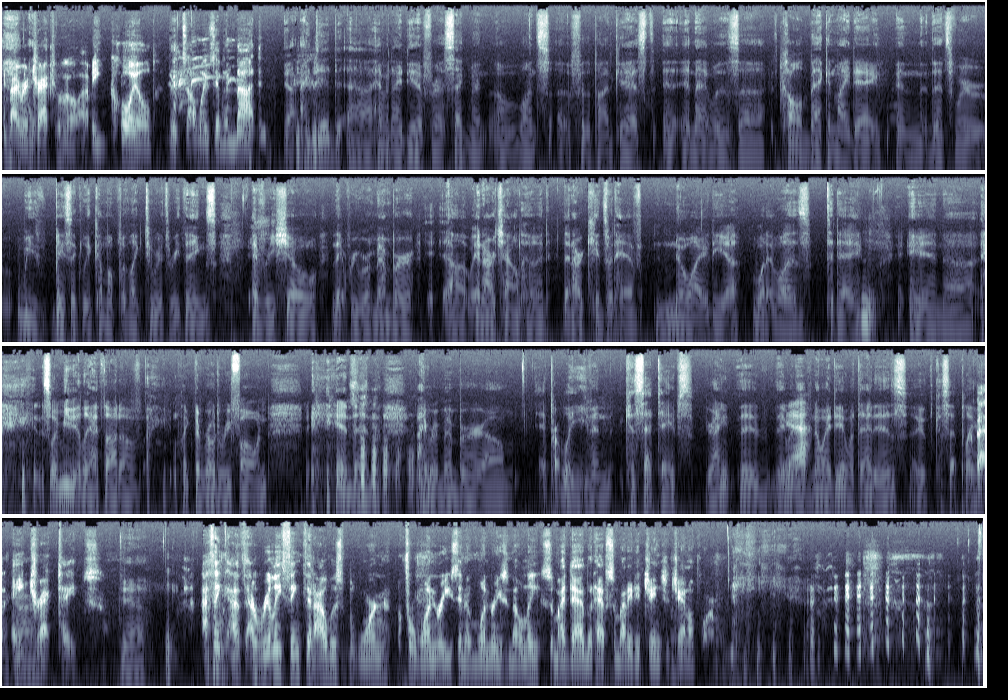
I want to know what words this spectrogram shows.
By retractable, I mean coiled. That's always in a knot. Yeah, I did uh, have an idea for a segment uh, once uh, for the podcast, and, and that was uh, called "Back in My Day," and that's where we basically come up with like two or three things every show that we remember uh, in our childhood that our kids would have no idea what it was today, and uh, so immediately I thought of like the rotary phone, and then I remember um, Eh, probably even cassette tapes, right? They, they would have no idea what that is. A cassette player. in About eight track tapes. Yeah. I think I, I really think that I was born for one reason and one reason only, so my dad would have somebody to change the channel for him.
